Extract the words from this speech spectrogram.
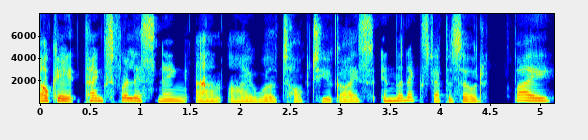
Okay, thanks for listening, and I will talk to you guys in the next episode. Bye.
